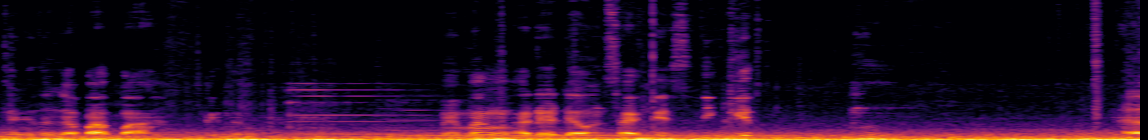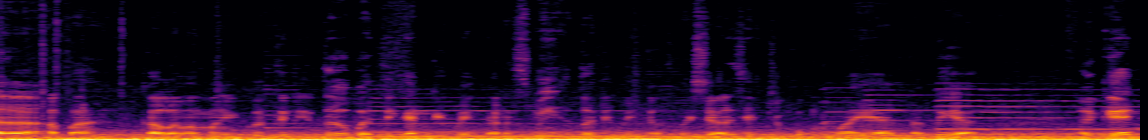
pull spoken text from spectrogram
Dan itu nggak apa-apa gitu. Memang ada downside-nya sedikit. Uh, apa kalau memang ikutin itu berarti kan di bengkel resmi atau di bengkel spesialis yang cukup lumayan. Tapi ya again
